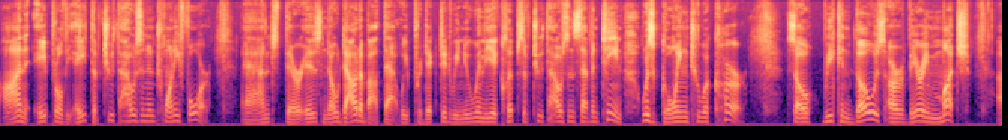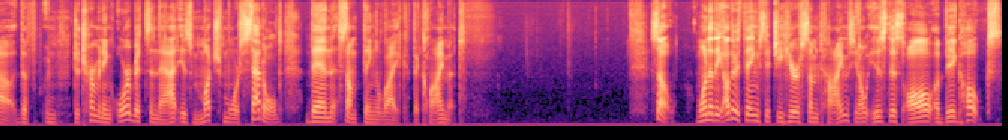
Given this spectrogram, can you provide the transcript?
on April the 8th of 2024. And there is no doubt about that. We predicted we knew when the eclipse of 2017 was going to occur. So we can those are very much uh, the determining orbits in that is much more settled than something like the climate. So one of the other things that you hear sometimes, you know, is this all a big hoax?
